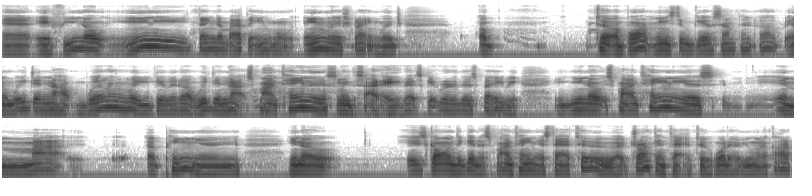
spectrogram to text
and if you know anything about the English language, a to abort means to give something up, and we did not willingly give it up. We did not spontaneously decide, hey, let's get rid of this baby. You know, spontaneous, in my opinion, you know, is going to get a spontaneous tattoo, a drunken tattoo, whatever you want to call it.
